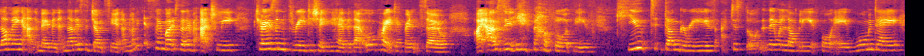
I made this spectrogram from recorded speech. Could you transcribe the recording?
loving at the moment and that is the jumpsuit. I'm loving it so much that I've actually chosen three to show you here, but they're all quite different. So I absolutely fell for these cute dungarees. I just thought that they were lovely for a warmer day,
